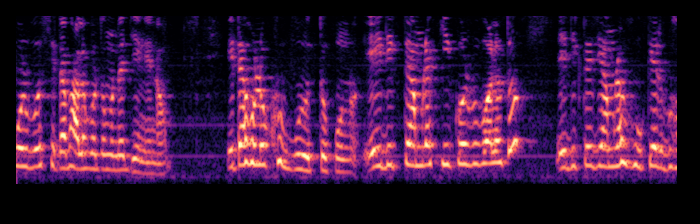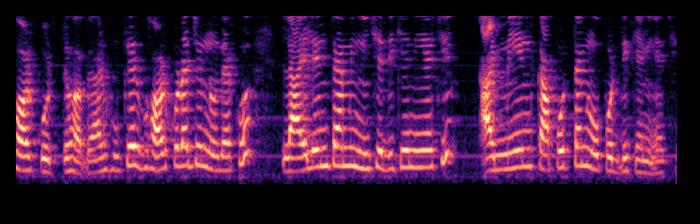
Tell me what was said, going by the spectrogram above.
করব সেটা ভালো করে তোমরা জেনে নাও। এটা হলো খুব গুরুত্বপূর্ণ। এই দিকটা আমরা কি করব বলো তো এই দিকটা যে আমরা হুকের ঘর করতে হবে। আর হুকের ঘর করার জন্য দেখো, লাইলেনটা আমি নিচে দিকে নিয়েছি আর মেন কাপড়টা আমি ওপর দিকে নিয়েছি।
